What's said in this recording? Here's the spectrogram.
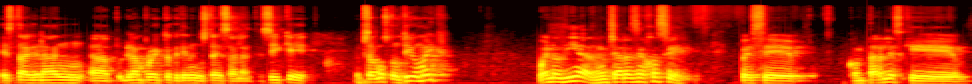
esta gran, ah, gran proyecto que tienen ustedes adelante. Así que Empezamos contigo, Mike. Buenos días, muchas gracias, José. Pues eh, contarles que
